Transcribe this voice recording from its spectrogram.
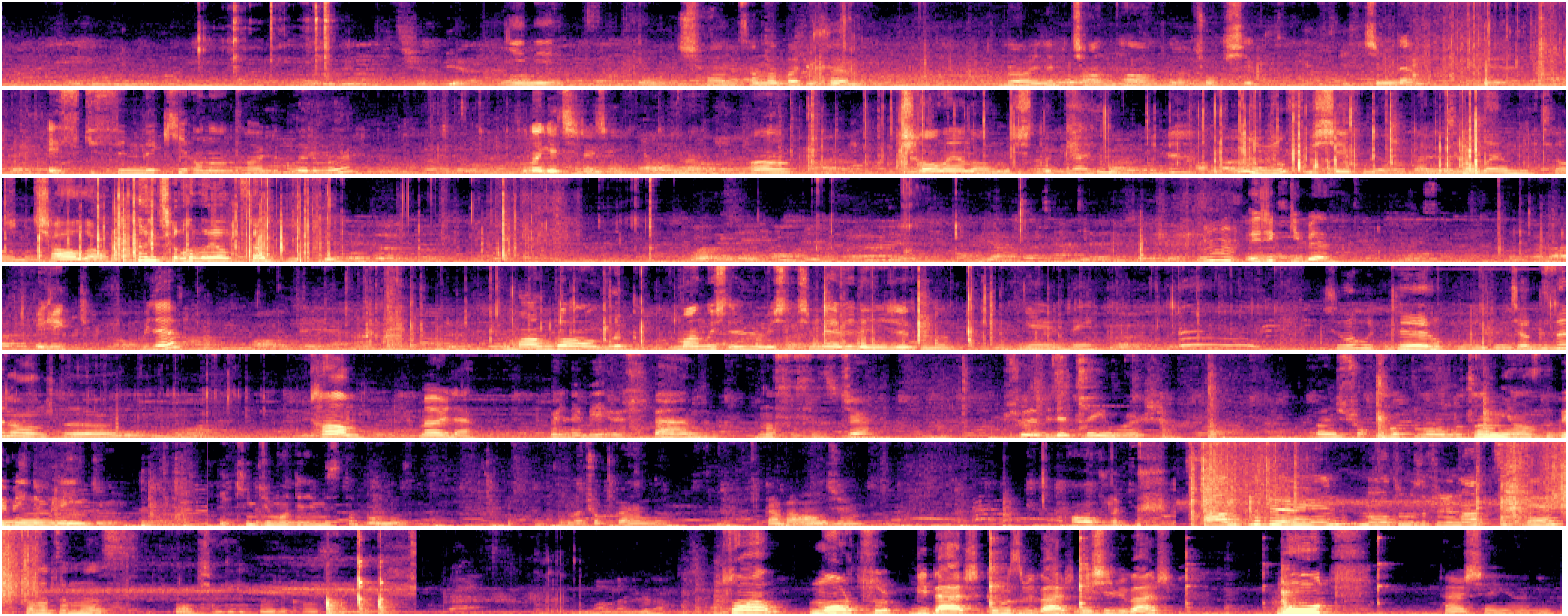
yeni çantama bakın. Böyle bir çanta aldım. Çok şık. Şimdi eskisindeki anahtarlıklarımı buna geçireceğim. Ben. Aa, Çağlayan almıştık. Hmm, Nasıl bir şey bu ya? Ben Çağlayan değil Çağla. Çağla. Çağlayan sen miydin? Erik gibi. Erik. Bir de mango aldık. Mango hiç denememiştik. Şimdi evde deneyeceğiz bunu. Yerindeyim. Şuna bakın. Çok güzel oldu. Tam böyle. Böyle bir üst beğendim. Nasıl sizce? Şöyle bir detayı var. Bence çok tatlı oldu. Tam yazlık ve benim rengim. İkinci modelimiz de bu. Bunu da çok beğendim. Galiba alacağım. Aldık. Sağlıklı bir öğün. Nohutumuzu fırına attık ve salatamız. Şimdilik böyle kalsın. Soğan, mor turp, biber, kırmızı biber, yeşil biber, nohut. Her şey yani.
